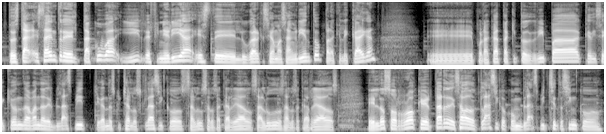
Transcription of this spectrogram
Entonces está, entre Tacuba y Refinería, este lugar que se llama Sangriento, para que le caigan. Eh, por acá, Taquito de Dripa, que dice, ¿qué onda, banda del Blast Beat? Llegando a escuchar los clásicos, saludos a los acarreados, saludos a los acarreados. El Oso Rocker, tarde de sábado clásico con Blast Beat 105.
